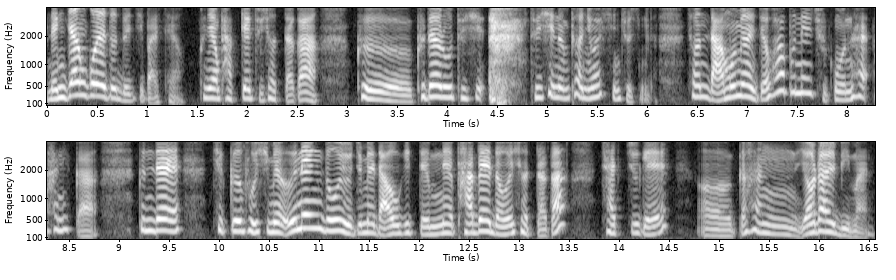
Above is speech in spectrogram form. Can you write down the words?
냉장고에도 넣지 마세요. 그냥 밖에 두셨다가 그 그대로 드시 드시는 편이 훨씬 좋습니다. 전 남으면 이제 화분에 주곤 하, 하니까. 근데 지금 보시면 은행도 요즘에 나오기 때문에 밥에 넣으셨다가 잣죽에 어, 그러니까 한 열 알 미만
